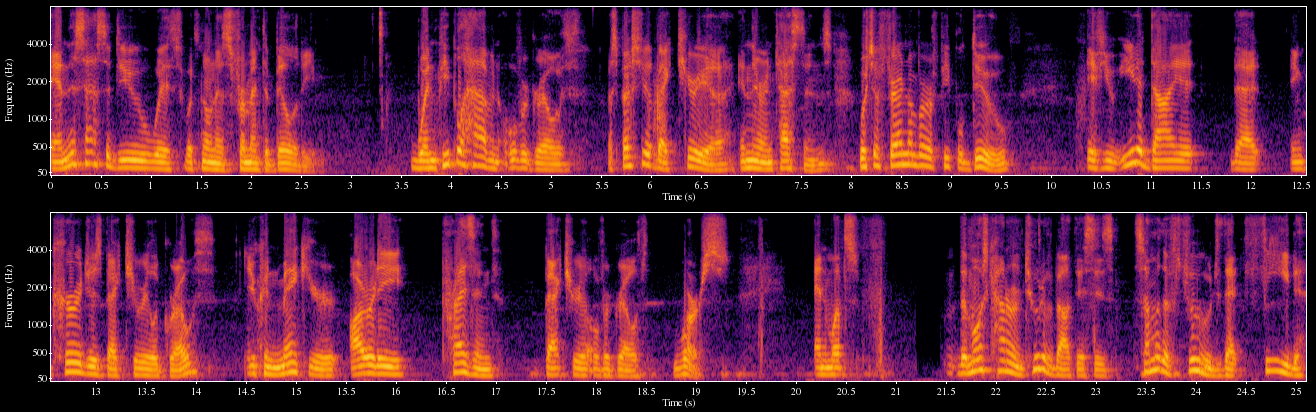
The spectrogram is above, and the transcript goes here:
and this has to do with what's known as fermentability. When people have an overgrowth, especially of bacteria in their intestines, which a fair number of people do, if you eat a diet that encourages bacterial growth, you can make your already present bacterial overgrowth worse. And what's the most counterintuitive about this is some of the foods that feed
